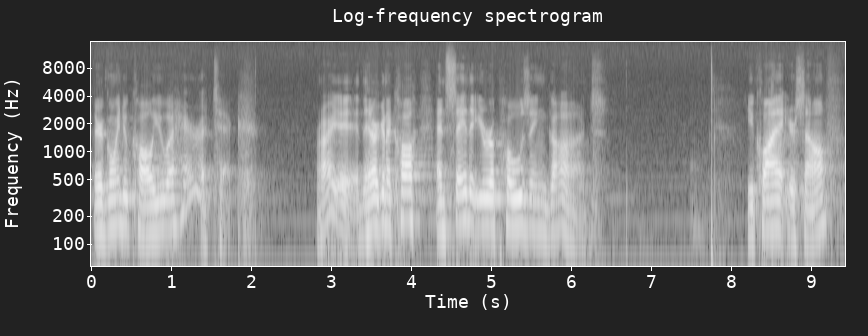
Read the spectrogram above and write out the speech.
they're going to call you a heretic. Right? Eh, eh, they're going to call and say that you're opposing God. You quiet yourself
